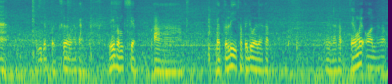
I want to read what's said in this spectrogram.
อะผมจะเปิดเครื่องแล้วกัน นี่ผมเสียบอ่าแบตเตอรี่เข้าไปด้วยนะครับนี่นะครับ ยังไม่ออนนะครับ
